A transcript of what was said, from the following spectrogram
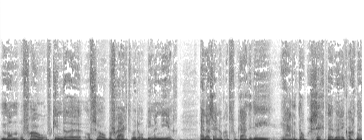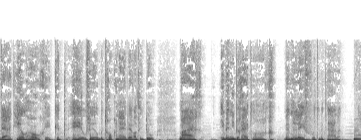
man of vrouw of kinderen of zo bevraagd worden op die manier. En er zijn ook advocaten die ja, dat ook gezegd hebben. Ik acht mijn werk heel hoog. Ik heb heel veel betrokkenheid bij wat ik doe. Maar ik ben niet bereid om er met mijn leven voor te betalen. Nee.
